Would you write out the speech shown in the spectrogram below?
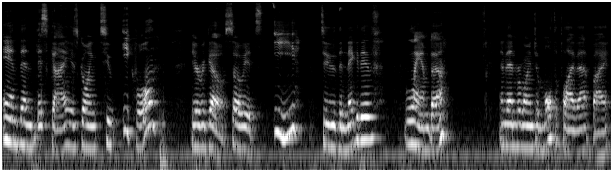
And then this guy is going to equal, here we go, so it's e to the negative lambda, and then we're going to multiply that by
